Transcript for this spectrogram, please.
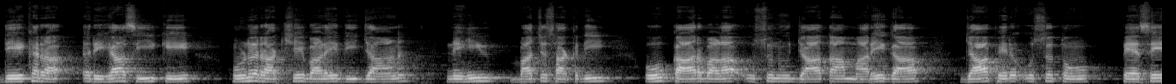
ਦੇਖ ਰਾ- ਰਿਹਾ ਸੀ ਕਿ ਹੁਣ ਰਕਸ਼ੇ ਵਾਲੇ ਦੀ ਜਾਨ ਨਹੀਂ ਬਚ ਸਕਦੀ, ਉਹ ਕਾਰ ਵਾਲਾ ਉਸ ਨੂੰ ਜਾਂ ਤਾਂ ਮਾਰੇਗਾ ਜਾਂ ਫਿਰ ਉਸ ਤੋਂ ਪੈਸੇ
